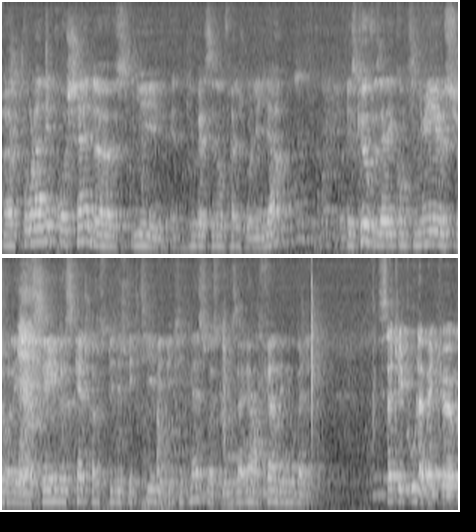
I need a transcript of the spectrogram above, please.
Euh, pour l'année prochaine, ce qui est une nouvelle saison de French Ball il y a, est-ce que vous allez continuer sur les séries de sketch comme Speed Detective et Big Fitness ou est-ce que vous allez en faire des nouvelles? C'est ça qui est cool avec euh,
